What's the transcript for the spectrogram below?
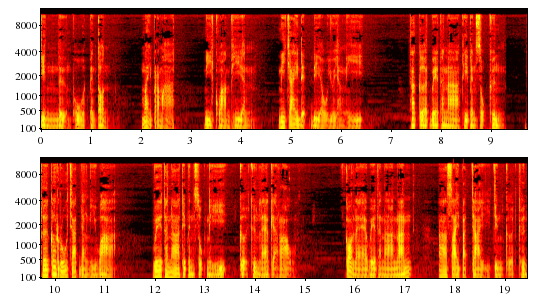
กินดื่มพูดเป็นต้น ไม่ประมาท มีความเพียร มีใจเด็ดเดี่ยวอยู่อย่างนี้ ถ้าเกิดเวทนาที่เป็นสุขขึ้น เธอก็รู้ชัดอย่างนี้ว่า เวทนาที่เป็นสุขนี้ เกิดขึ้นแล้วแก่เรา ก็แลเวทนานั้น อาศัยปัจจัยจึงเกิดขึ้น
